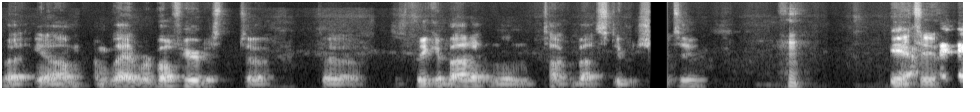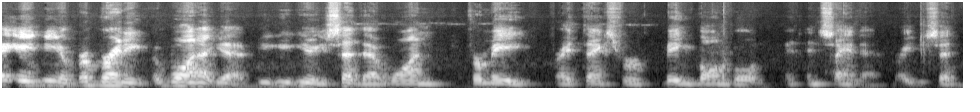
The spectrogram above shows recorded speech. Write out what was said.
but you know, I'm, I'm glad we're both here to to to speak about it and then talk about stupid shit too. Yeah. Me too. Hey, you know, Brandy, one, uh, yeah, you, you know, you said that one for me, right? Thanks for being vulnerable and, and saying that, right? You said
